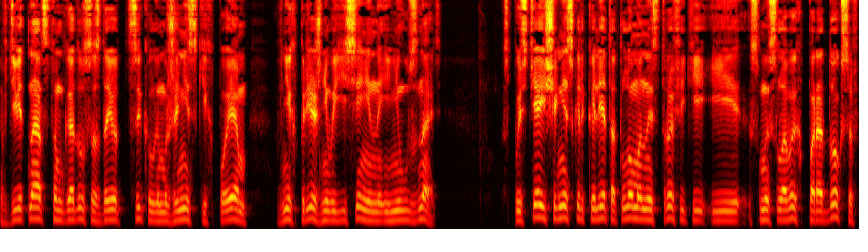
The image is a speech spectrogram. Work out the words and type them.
В девятнадцатом году создает цикл имажинистских поэм, в них прежнего Есенина и не узнать. Спустя еще несколько лет отломанной строфики и смысловых парадоксов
